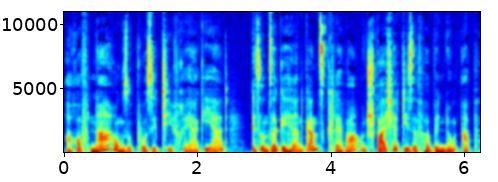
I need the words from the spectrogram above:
auch auf Nahrung so positiv reagiert, ist unser Gehirn ganz clever und speichert diese Verbindung ab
